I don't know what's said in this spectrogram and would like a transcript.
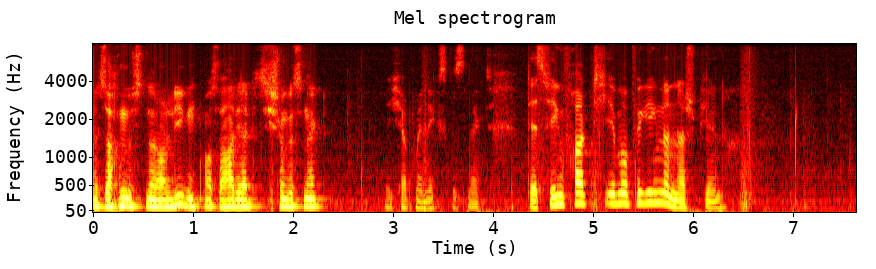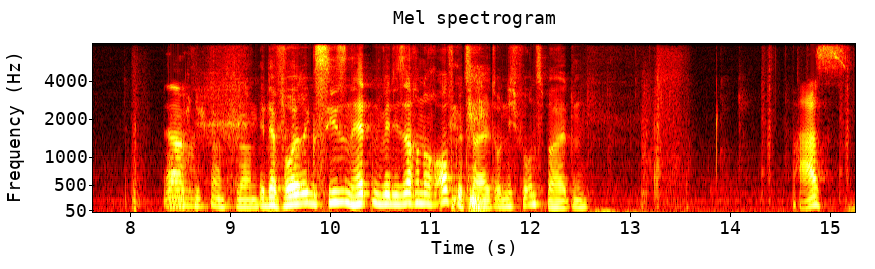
Die Sachen müssten da noch liegen, außer Hardy hat sich schon gesnackt. Ich habe mir nichts gesnackt. Deswegen fragte ich eben, ob wir gegeneinander spielen. Ja. In der vorherigen Season hätten wir die Sachen noch aufgeteilt und nicht für uns behalten. Was?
